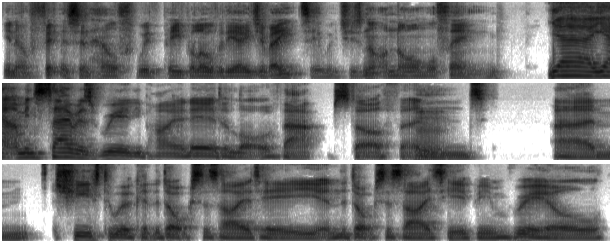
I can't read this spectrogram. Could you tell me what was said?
you know, fitness and health with people over the age of eighty, which is not a normal thing. Yeah, yeah. I mean, Sarah's really pioneered a lot of that stuff, hmm. and um, she used to work at the Doc Society, and the Doc Society have been real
